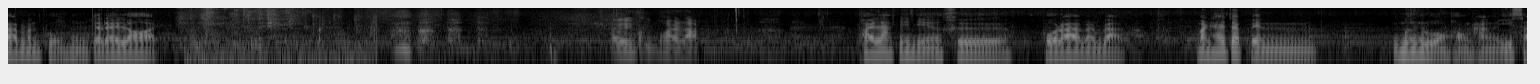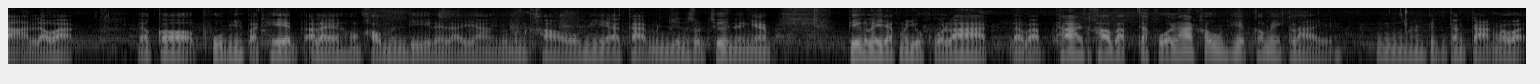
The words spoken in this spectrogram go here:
ราชมันถุงผมจะได้รอด อ้ยคือพอยหลัก พอยหลักจริงๆก็คือโคราชมันแบบ มันแทบจะเป็นเมืองหลวงของทางอีสานแล้วอะแล้วก็ภูมิประเทศอะไรของเขามันดีหลายๆอย่างอยู่บนเขา มีอากาศมันเย็นสดชื่นอย่างเงี้ย พี่ก็เลยอยากมาอยู่โคราช แต่แบบถ้าเข้าแบบจากโคราชเข้ากรุงเทพก็ไม่ไกลอืมมันเป็นกลางๆแล้วอะ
